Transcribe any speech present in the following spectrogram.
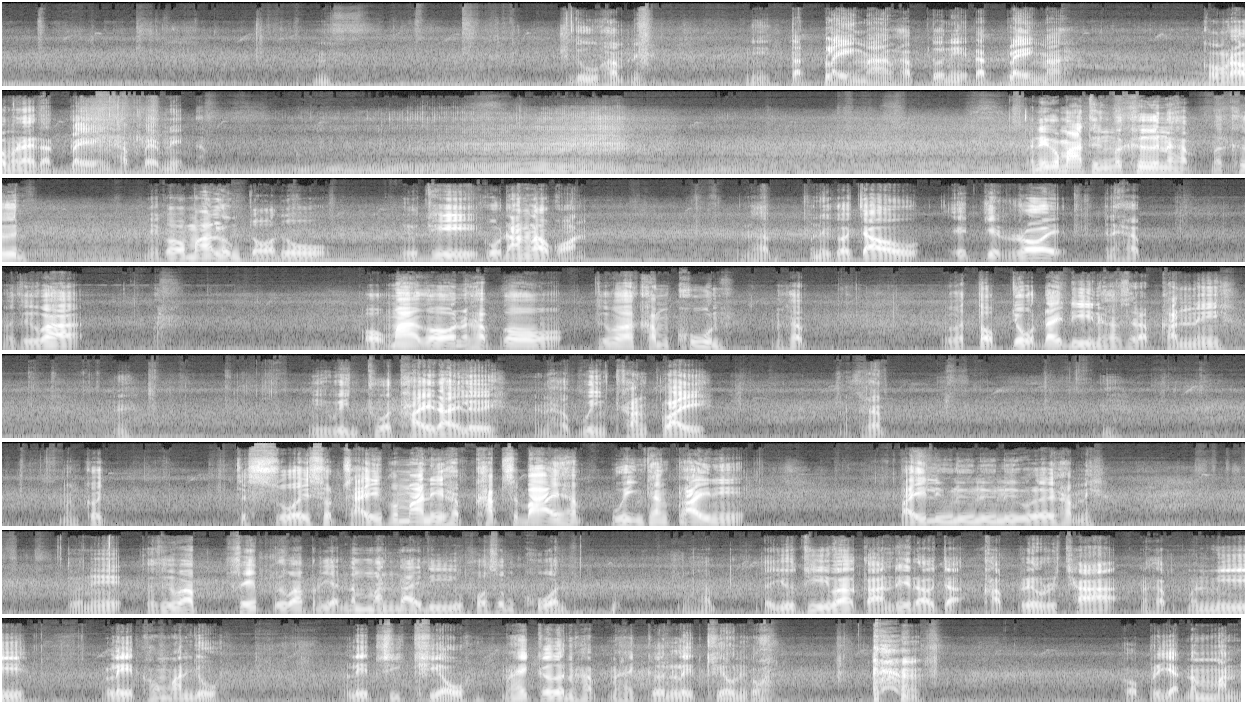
ดูครับนี่นี่ดัดแปลงมาครับ ตัวนี้ดัดแปลงมา ของเราไม่ได้ดัดแปลงครับแบบนี้ อันนี้ก็มาถึงเมื่อคืนนะครับ เมื่อคืน นี่ก็มาลงจอดอยู่อยู่ที่โกดังเราก่อนนะครับวันนี้ก็เจ้า เอเจ็ดร้อยนะครับก็ถือว่า ออกมาก็นะครับก็ถือว่าค้ำคูณนะครับหรือว่าตอบโจทย์ได้ดีนะครับสำหรับคันนี้นี่วิ่งทั่วไทยได้เลยนะครับ วิ่งทางไกลนะครับมันก็จะสวยสดใสประมาณนี้ครับ ขับสบายครับ วิ่งทางไกลนี่ ไปริ้วๆๆเลยครับนี่ ตัวนี้ก็ถือว่าเซฟหรือว่าประหยัดน้ำมันได้ดีอยู่พอสมควรนะครับแต่อยู่ที่ว่าการที่เราจะขับเร็วหรือช้านะครับ มันมีเลทของมันอยู่ เลทสีเขียวไม่ให้เกินครับไม่ให้เกินเลทเขียวนี่ก็ ก็ประหยัดน้ำมัน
